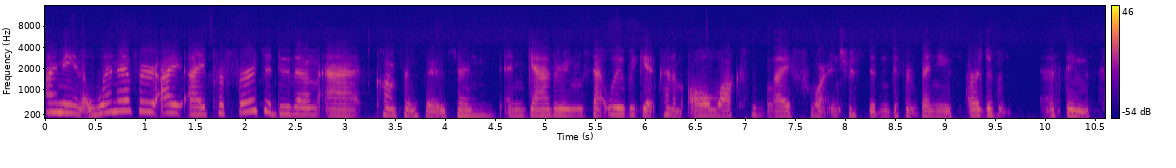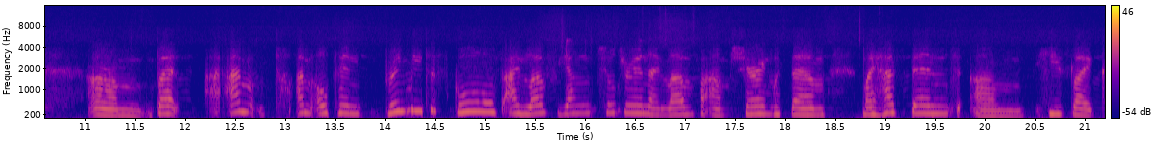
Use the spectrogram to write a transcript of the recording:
I mean, whenever I, I prefer to do them at conferences and, and gatherings. That way we get kind of all walks of life who are interested in different venues or different uh, things. Um, but I'm I'm open. Bring me to schools. I love young children. I love um, sharing with them. My husband, um, he's like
